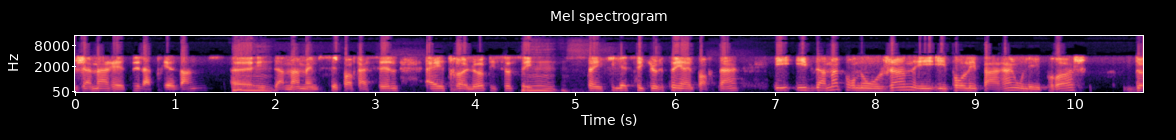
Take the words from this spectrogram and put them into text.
jamais arrêter la présence. Mm-hmm. évidemment, même si c'est pas facile, être là, puis ça, c'est mm-hmm. un filet de sécurité important. Et évidemment, pour nos jeunes et pour les parents ou les proches, de,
